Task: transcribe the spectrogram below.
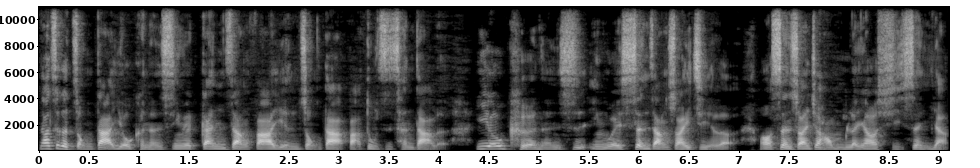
那这个肿大有可能是因为肝脏发炎肿大，把肚子撑大了。也有可能是因为肾脏衰竭了哦，肾衰就好像我们人要洗肾一样。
